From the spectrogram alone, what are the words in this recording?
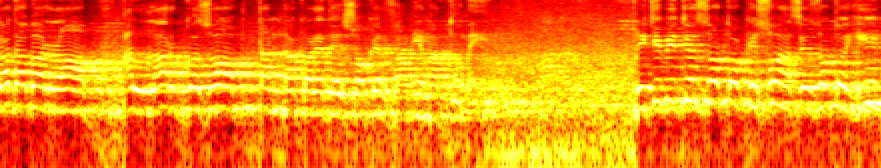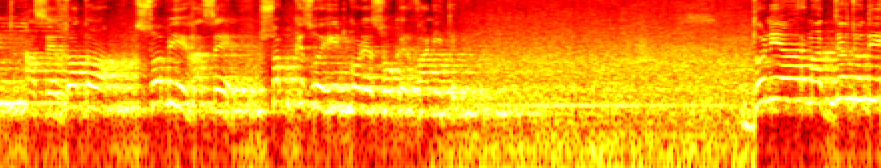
গদাবার রব, আল্লাহর গজব ঠান্ডা করে দেয় চোখের পানির মাধ্যমে। পৃথিবীতে যত কিছু আছে, যত হিট আছে, যত ছবি আছে সব কিছু হিট করে চোখের পানিতে। দুনিয়ার মধ্যে যদি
